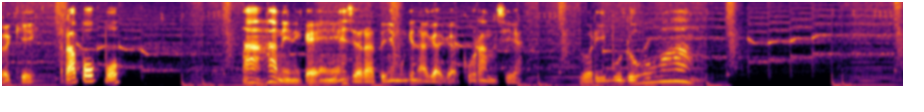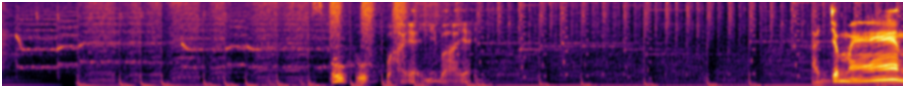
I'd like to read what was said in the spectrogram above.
Oke, okay. rapopo. Nahan ini kayaknya Zeratunya mungkin agak-agak kurang sih ya. 2000 doang. Uh, uh, bahaya ini, bahaya ini. Ajem men.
